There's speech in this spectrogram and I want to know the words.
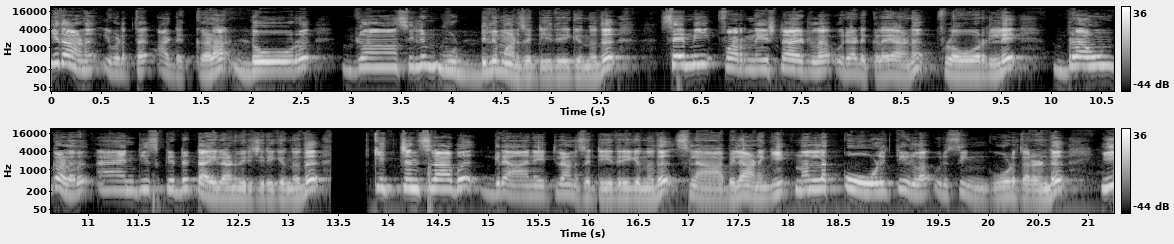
ഇതാണ് ഇവിടുത്തെ അടുക്കള ഡോറ് ഗ്ലാസിലും വുഡിലുമാണ് സെറ്റ് ചെയ്തിരിക്കുന്നത്. സെമി ഫർണിഷ്ഡ് ആയിട്ടുള്ള ഒരു അടുക്കളയാണ് ഫ്ലോറിൽ ബ്രൗൺ കളർ ആന്റി സ്കിഡ് ടൈലാണ് വിരിച്ചിരിക്കുന്നത്. കിച്ചൺ സ്ലാബ് ഗ്രാനൈറ്റിലാണ് സെറ്റ് ചെയ്തിരിക്കുന്നത്. സ്ലാബിലാണെങ്കിൽ നല്ല ക്വാളിറ്റി ഉള്ള ഒരു സിങ്ക് കൊടുത്തിട്ടുണ്ട് ഈ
